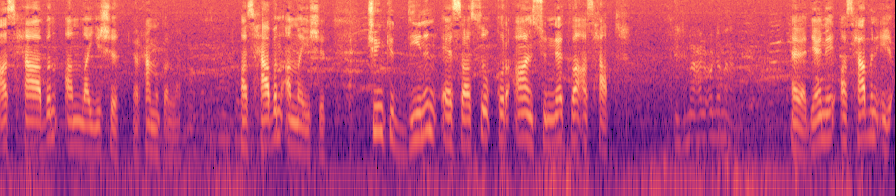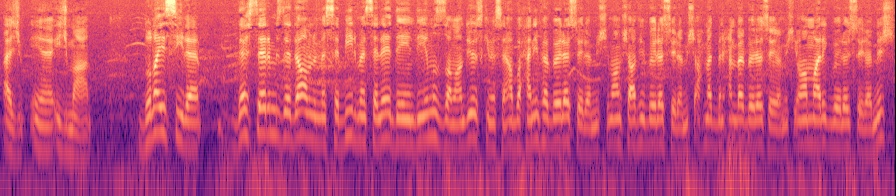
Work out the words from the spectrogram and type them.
ashabın anlayışı. Erhamukallah. Ashabın anlayışı. Çünkü dinin esası Kur'an, sünnet ve ashabdır. icma'al ulema. Evet yani ashabın e, icma. Dolayısıyla derslerimizde devamlı mesela bir meseleye değindiğimiz zaman diyoruz ki mesela Ebu Hanife böyle söylemiş, İmam Şafii böyle söylemiş, Ahmet bin Hanbel böyle söylemiş, İmam Malik böyle söylemiş.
